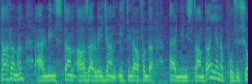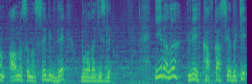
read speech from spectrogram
Tahran'ın Ermenistan-Azerbaycan ihtilafında Ermenistan'dan yana pozisyon almasının sebebi de burada gizli. İran'ı Güney Kafkasya'daki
